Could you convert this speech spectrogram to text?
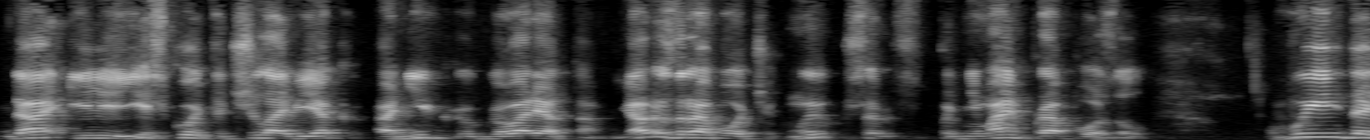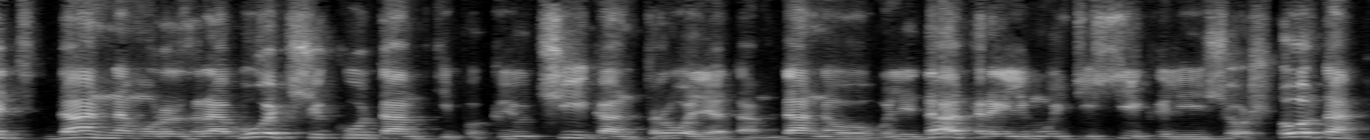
да, или есть какой-то человек, они говорят там, я разработчик, мы поднимаем пропозал, выдать данному разработчику там типа ключи контроля там данного валидатора или мультисик или еще что-то,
